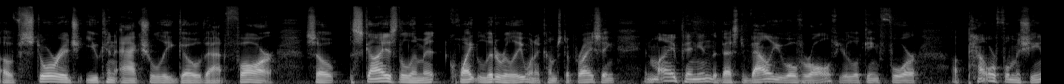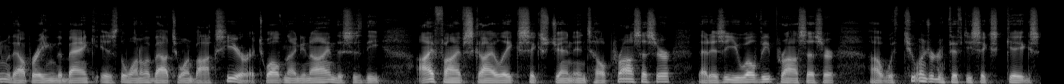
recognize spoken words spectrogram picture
of storage, you can actually go that far. So the sky is the limit, quite literally, when it comes to pricing. In my opinion, the best value overall, if you're looking for a powerful machine without breaking the bank is the one I'm about to unbox here at $12.99. This is the i5 Skylake 6th Gen Intel processor. That is a ULV processor uh, with 256 gigs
